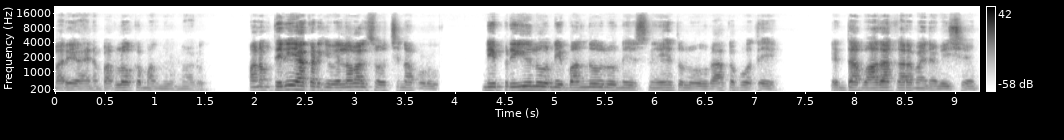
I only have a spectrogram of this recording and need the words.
మరి ఆయన పరలోకమందు ఉన్నాడు. మనం తిరిగి అక్కడికి వెళ్ళవలసి వచ్చినప్పుడు నీ ప్రియులు నీ బంధువులు నీ స్నేహితులు రాకపోతే ఎంత బాధాకరమైన విషయం.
